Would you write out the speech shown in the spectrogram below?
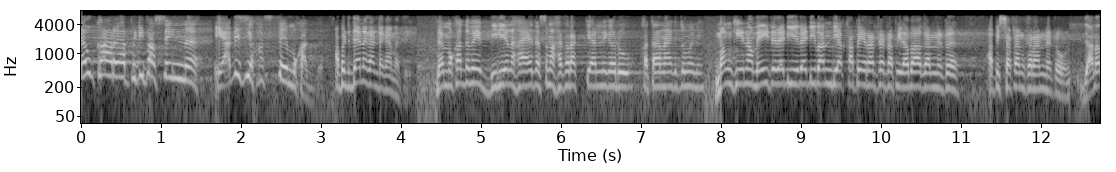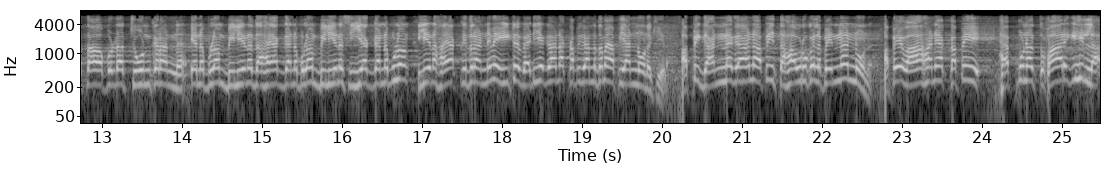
නැව්කාරයා පිටිපස්සේ ඉන්න ඒ අදිසි හස්තේ මොකද්ද? අපිට දැනගන්න කැමතියි. දැන් මොකද්ද මේ බිලියන 6.4ක් කියන්නේ කරු කතානායකතුමනි? මං කියනවා මේිට වැඩිය වැඩි වන්දියක් අපේ රටට අපි ලබා ගන්නට අපි සටන් කරන්නට ඕන. ජනතාව පොඩ්ඩක් චූන් කරන්න යන පුළුවන් බිලියන 10ක් ගන්න පුළුවන් බිලියන 100ක් ගන්න පුළුවන් බිලියන 6ක් විතරක් නෙමෙයි ඊට වැඩිය ගාණක් අපි ගන්න තමයි අපි යන්න ඕන කියලා. අපි ගන්න ගාණ අපි තහවුරු කරලා පෙන්වන්න ඕන. අපේ වාහනයක් අපි හැප්පුණත් පාරේ ගිහිල්ලා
